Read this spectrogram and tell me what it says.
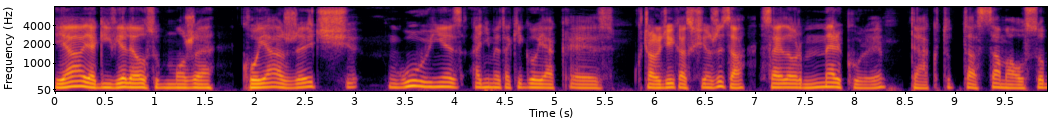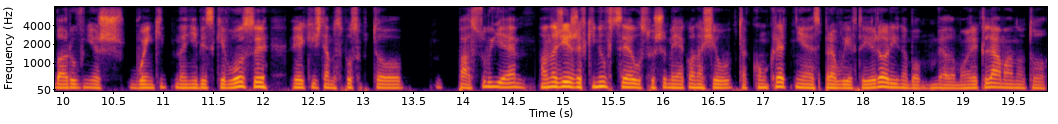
ja, jak i wiele osób może kojarzyć, głównie z anime takiego jak e, czarodziejka z Księżyca, Sailor Mercury. Tak, to ta sama osoba, również błękitne niebieskie włosy. W jakiś tam sposób to pasuje. Mam nadzieję, że w kinówce usłyszymy, jak ona się tak konkretnie sprawuje w tej roli, no bo wiadomo, reklama, no to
